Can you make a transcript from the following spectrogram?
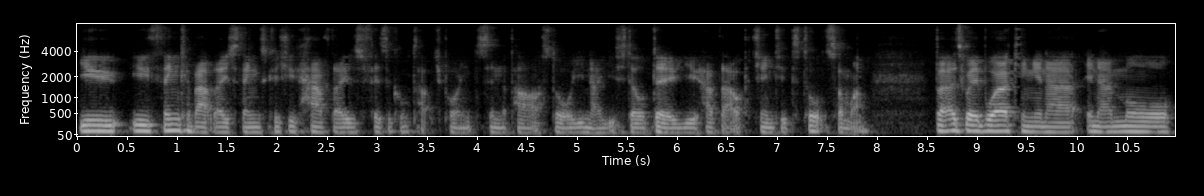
you you think about those things because you have those physical touch points in the past or you know you still do. You have that opportunity to talk to someone but as we're working in a in a more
